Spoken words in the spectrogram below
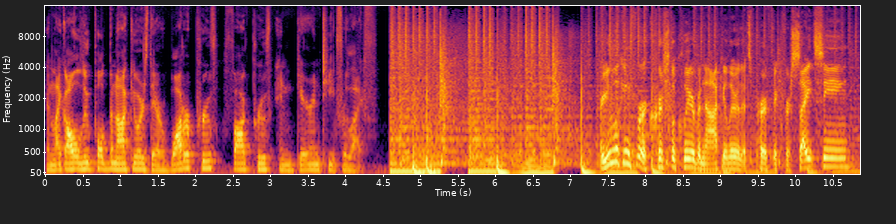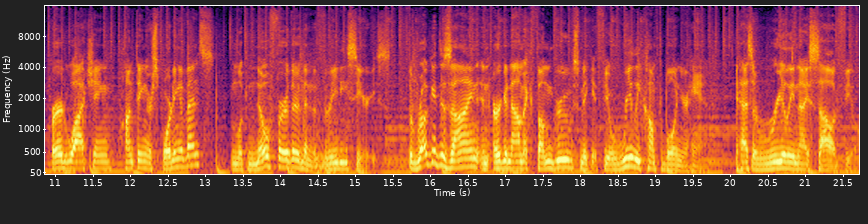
And like all Leupold binoculars, they are waterproof, fog-proof, and guaranteed for life. Are you looking for a crystal clear binocular that's perfect for sightseeing, bird watching, hunting, or sporting events? Then look no further than the 3D series. The rugged design and ergonomic thumb grooves make it feel really comfortable in your hand. It has a really nice solid feel.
